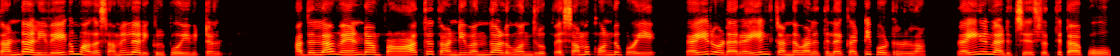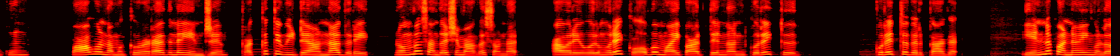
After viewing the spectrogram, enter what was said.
சண்டாளி வேகமாக சமையலறைக்குள் போய்விட்டாள். அதெல்லாம் வேண்டாம்ப்பா. பார்த்து தாண்டி வந்தாலும் வந்துடும் பேசாம கொண்டு போய் ரயிலோட ரயில் தண்டவாளத்தில் கட்டி போட்டுடலாம் ரயிலில் அடித்து செத்துட்டா போகும். பாவம் நமக்கு வராதுல என்று பக்கத்து வீட்டு அண்ணாதுரை ரொம்ப சந்தோஷமாக சொன்னார். அவரை ஒரு முறை கோபமாய் பார்த்து நான் குறைத்து குறைத்ததற்காக என்ன பண்ணுவீங்களோ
